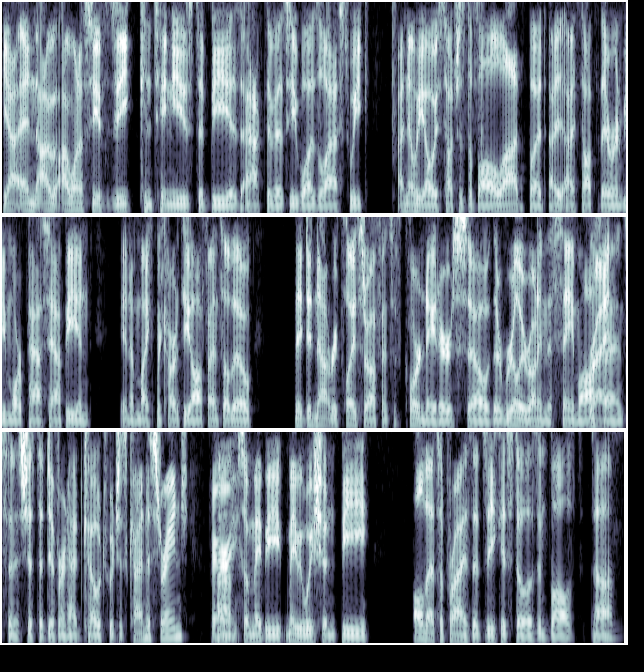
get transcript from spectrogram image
Yeah, and I I want to see if Zeke continues to be as active as he was last week. I know he always touches the ball a lot, but I, I thought that they were going to be more pass happy in in a Mike McCarthy offense. Although they did not replace their offensive coordinator, so they're really running the same Right. offense, and it's just a different head coach, which is kind of strange. Very. Um, so maybe maybe we shouldn't be all that surprised that Zeke is still as involved um,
